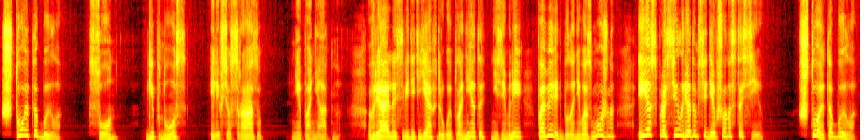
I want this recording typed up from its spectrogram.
Что это было? Сон? Гипноз? Или все сразу? Непонятно. В реальность видеть явь другой планеты, не Земли, поверить было невозможно, и я спросил рядом сидевшую Анастасию, что это было?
